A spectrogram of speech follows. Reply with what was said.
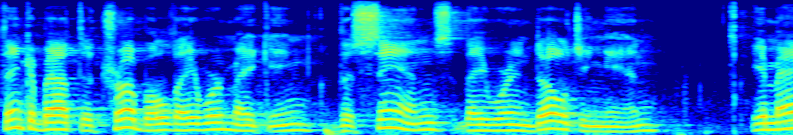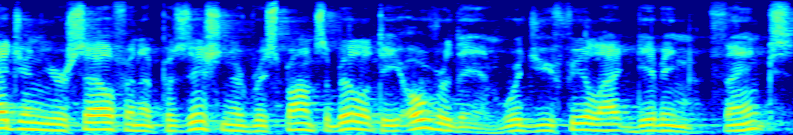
Think about the trouble they were making, the sins they were indulging in, Imagine yourself in a position of responsibility over them. Would you feel like giving thanks?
